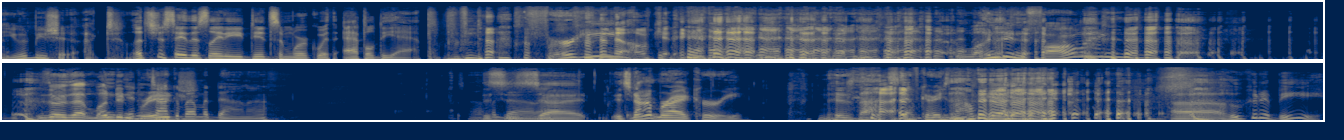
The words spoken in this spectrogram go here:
You would be shocked. Let's just say this lady did some work with apl.de.ap. Fergie? no, I'm kidding. London Falling? is there that London Didn't Bridge? talk about Madonna. It's not this is uh it's not Mariah Curry. There's not. Steph Curry's mom. Uh who could it be?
